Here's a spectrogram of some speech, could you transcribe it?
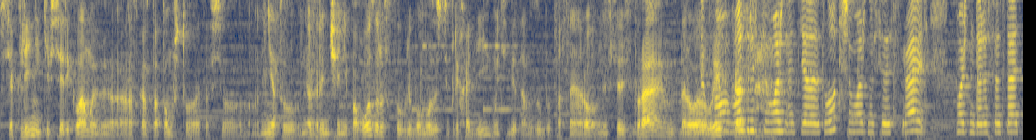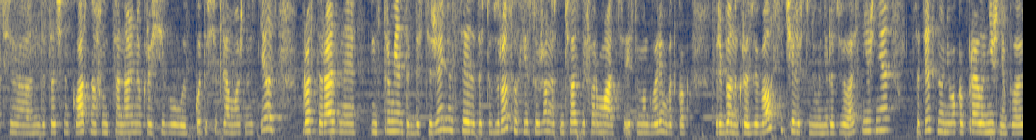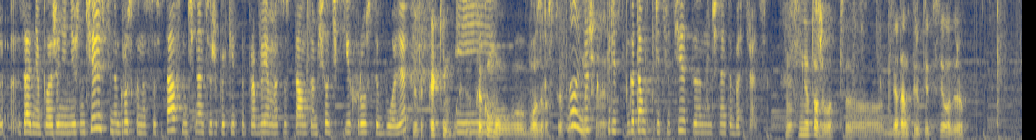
все клиники, все рекламы э, рассказывают о том, что это все нету ограничений по возрасту, в любом возрасте приходи, мы тебе там зубы поставим ровно, все исправим, здоровая В любом улыбка. возрасте можно сделать лучше, можно все исправить, можно даже создать э, ну, достаточно классную, функциональную, красивую улыбку. Это всегда можно сделать. Просто разные инструменты к достижению цели. То есть у взрослых, если уже у нас началась деформация, если мы говорим, вот как ребенок развивался, челюсть у него не развилась нижняя, соответственно, у него, как правило, нижнее, заднее положение нижней челюсти, нагрузка на сустав, начинаются уже какие-то проблемы с суставом, там щелчки, хрусты, боли. Это к каким, к И- какому возрасту это вот Ну, к начинает? три- годам к 30 это начинает обостряться. Ну, вот у меня тоже вот э, годам к 30, вот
